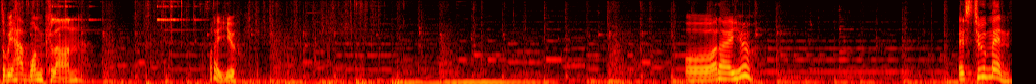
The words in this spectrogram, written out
So we have one clan. What are you? What are you? There's two men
